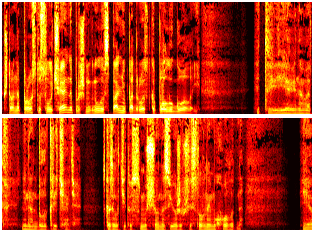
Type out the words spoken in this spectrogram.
что она просто случайно прошмыгнула в спальню подростка полуголой. «Это я виноват, не надо было кричать», — сказал Титус, смущенно съежившись, словно ему холодно. «Я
